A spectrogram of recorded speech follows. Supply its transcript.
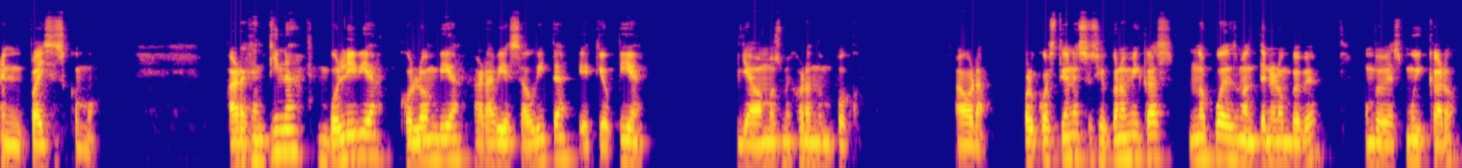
En países como Argentina, Bolivia, Colombia, Arabia Saudita, Etiopía. Ya vamos mejorando un poco. Ahora, por cuestiones socioeconómicas, no puedes mantener un bebé. Un bebé es muy caro.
